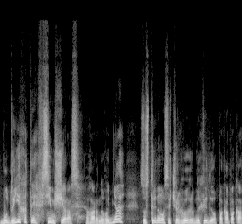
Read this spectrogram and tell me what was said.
Буду їхати. Всім ще раз гарного дня. Зустрінемося в чергових грибних відео. Пока-пока.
